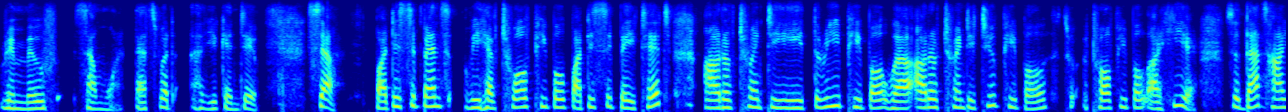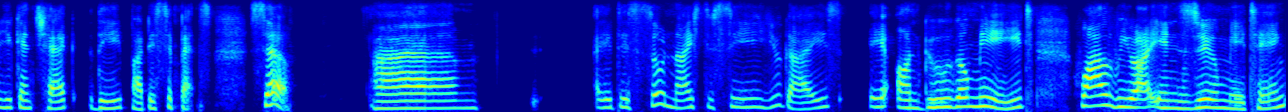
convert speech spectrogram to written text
remove someone. That's what uh, you can do. So participants, we have 12 people participated out of 23 people. Well, out of 22 people, 12 people are here. So that's how you can check the participants. So um, it is so nice to see you guys eh, on Google Meet while we are in Zoom meeting.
